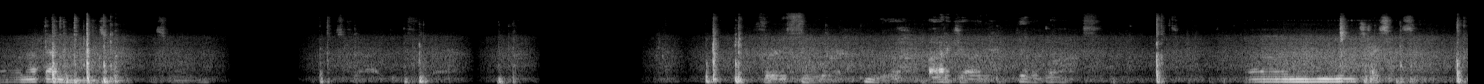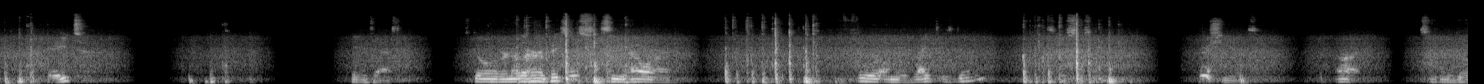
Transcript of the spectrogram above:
Oh, not that many. This one. This one. Let's try 34. 34. Ugh, Otacon. Yellow box. Um, try 6. 8. Fantastic. Let's go over another 100 pixels see how our floor on the right is doing. There she is. Alright. So we're going to go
